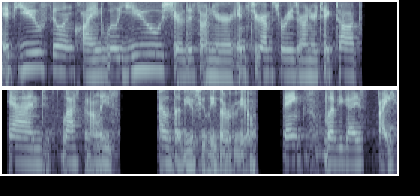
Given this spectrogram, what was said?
If you feel inclined, will you share this on your Instagram stories or on your TikTok? And last but not least, I would love you if you leave a review. Thanks. Love you guys. Bye.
